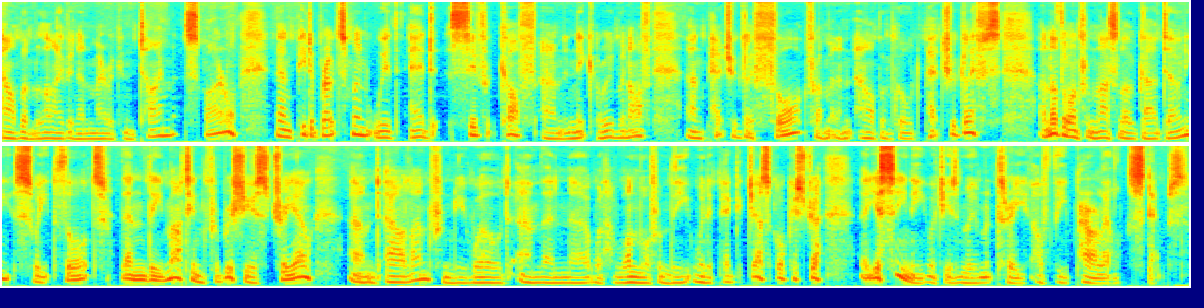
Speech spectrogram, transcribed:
album Live in an American Time Spiral. Then Peter Brötzmann with Ed Sivkov and Nick Rubinoff and Petroglyph 4 from an album called Petroglyphs. Another one from Laszlo Gardony, Sweet Thoughts. Then the Martin Fabricius Trio and Our Land from New World. And then uh, we'll have one more from the Winnipeg Jazz Orchestra, uh, Yassini, which is movement 3 of the Parallel Steps.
